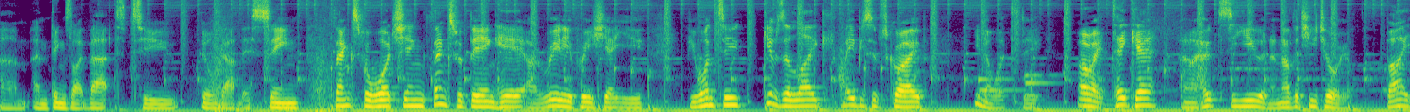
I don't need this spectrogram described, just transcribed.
um, and things like that to build out this scene. Thanks for watching. Thanks for being here. I really appreciate you. If you want to, give us a like, maybe subscribe. You know what to do. All right, take care, and I hope to see you in another tutorial. Bye.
